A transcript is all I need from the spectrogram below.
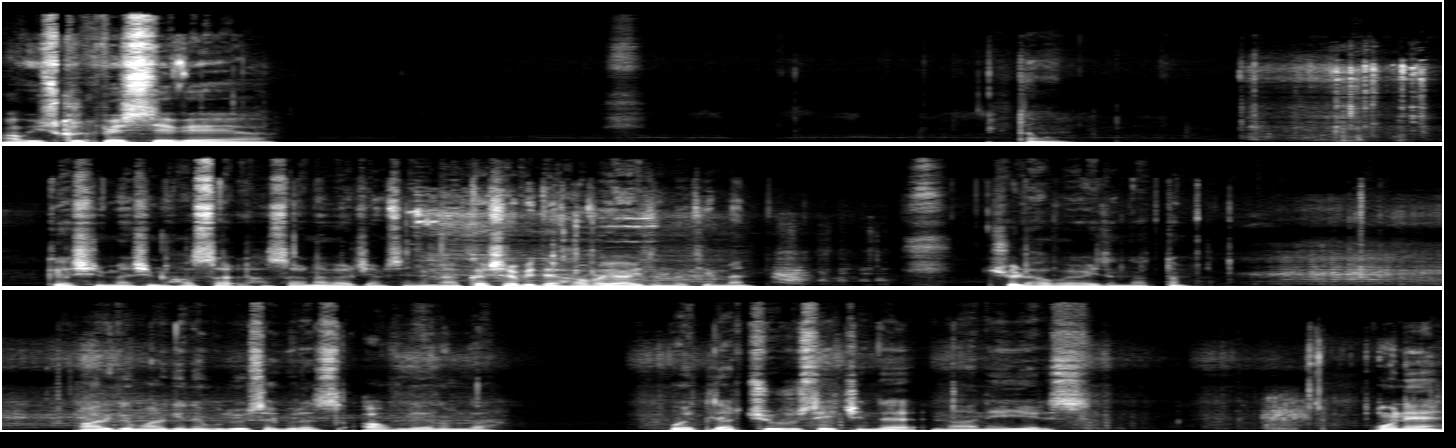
Abi 145 seviye ya. Tamam. Şimdi ben şimdi hasar, hasarına vereceğim senin. Arkadaşlar bir de havayı aydınlatayım ben. Şöyle havayı aydınlattım. Arge marge ne buluyorsak biraz avlayalım da. Bu etler çürürse içinde naneyi yeriz. O ne?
